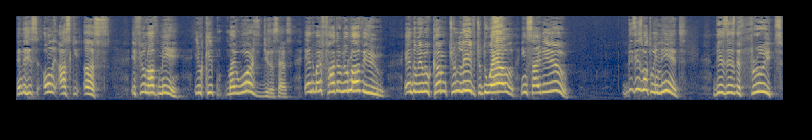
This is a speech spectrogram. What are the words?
And He's only asking us if you love me, you keep my words, Jesus says, and my Father will love you, and we will come to live, to dwell inside you. This is what we need. This is the fruit.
